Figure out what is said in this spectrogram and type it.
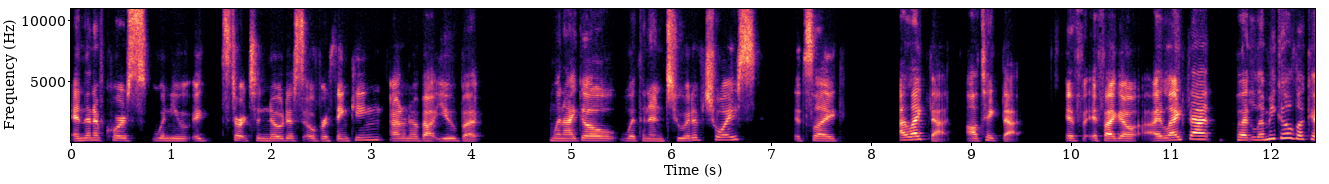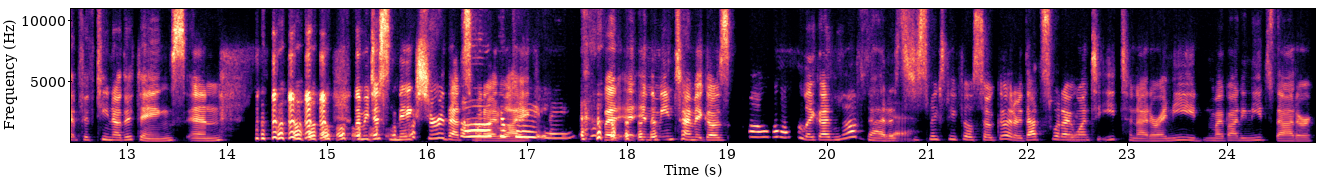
And then of course, when you start to notice overthinking, I don't know about you, but when I go with an intuitive choice, it's like, I like that. I'll take that if if I go, I like that, but let me go look at 15 other things and let me just make sure that's oh, what I completely. like. But in the meantime, it goes, oh, like I love that. Yeah. It just makes me feel so good. Or that's what yeah. I want to eat tonight, or I need my body needs that, or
